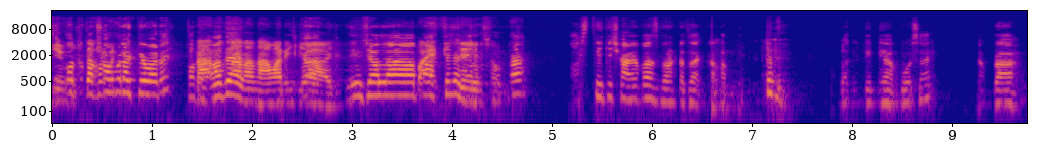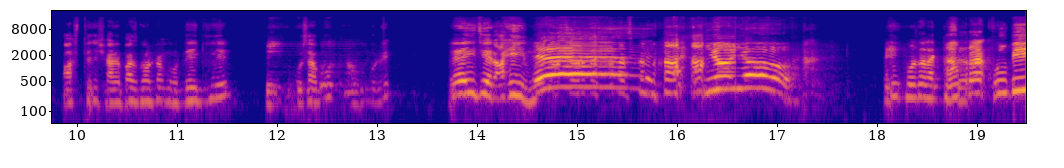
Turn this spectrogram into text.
যে কতটা সময় লাগতে পারে আমাদের না, না, না, আমার ইয়া থেকে ঘণ্টা সাড়ে পাঁচ ঘণ্টা যাক আলহামদুলিল্লাহ। যদি নিয়ে পৌঁছায় আমরা পাঁচ থেকে সাড়ে পাঁচ ঘণ্টার মধ্যে গিয়ে পৌঁছাবো এই যে রাহিম। ইয়ো ইয়ো! আমরা খুবই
